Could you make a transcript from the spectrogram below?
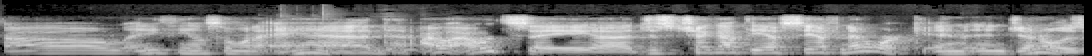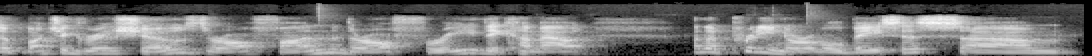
Um, anything else I want to add? I, I would say uh, just check out the FCF network. In in general, there's a bunch of great shows. They're all fun. They're all free. They come out on a pretty normal basis. Um,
